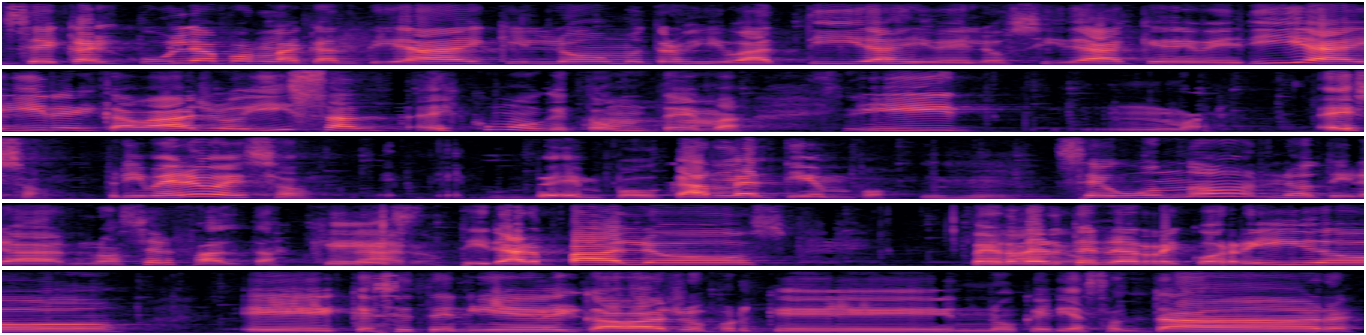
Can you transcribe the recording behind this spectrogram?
Se calcula por la cantidad de kilómetros y batidas y velocidad que debería ir el caballo y salta. Es como que todo un tema. sí. Y mm, bueno, eso. Primero eso, enfocarle al tiempo. Segundo, no tirar, no hacer faltas, que Claro. es tirar palos, perderte Claro. en el recorrido, eh, que se te niegue el caballo porque no quería saltar.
